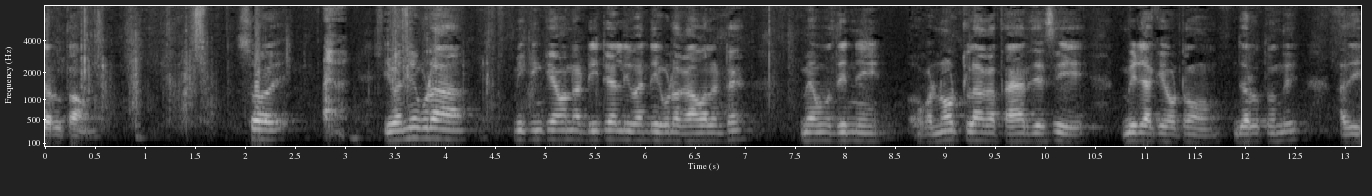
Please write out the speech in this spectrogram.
జరుగుతా ఉంది. సో ఇవన్నీ కూడా మీకు ఇంకేమన్నా డీటెయిల్ ఇవన్నీ కూడా కావాలంటే మేము దీన్ని ఒక నోట్ లాగా తయారు చేసి మీడియాకి ఇవ్వటం జరుగుతుంది. అది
